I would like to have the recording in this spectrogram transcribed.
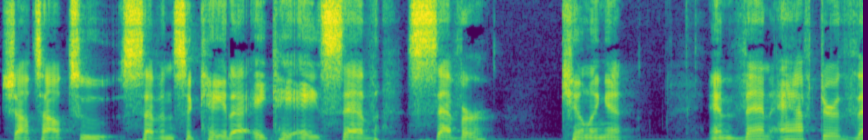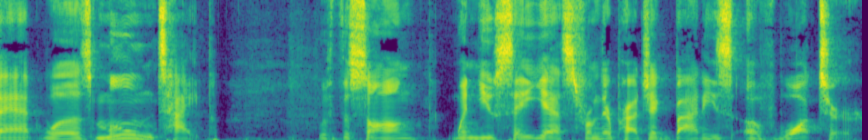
Shouts out to Seven Cicada, aka Sev Sever, killing it. And then after that was Moontype with the song When You Say Yes from their project Bodies of Water.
